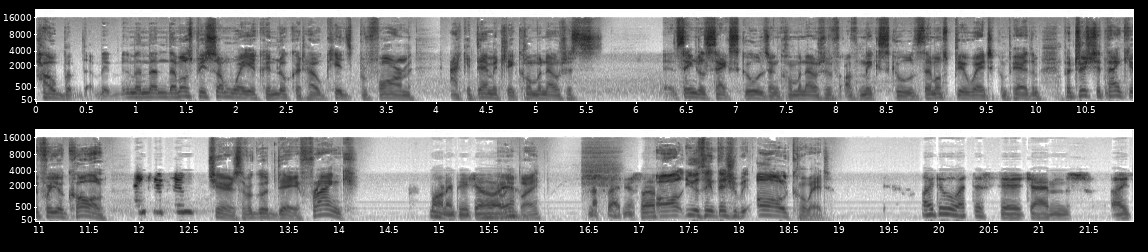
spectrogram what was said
How but there must be some way you can look at how kids perform academically coming out of single sex schools and coming out of, of mixed schools. There must be a way to compare them. Patricia thank you for your call. Thank you, Tim. cheers. Have a good day. Frank. Morning, Peter. How are bye you? bye Not bad yourself. all you think they should be all co-ed? I do at this stage, and I'd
